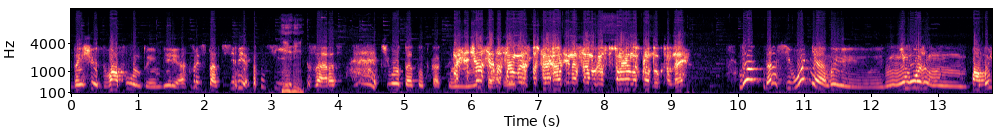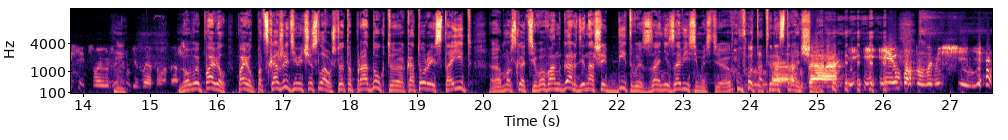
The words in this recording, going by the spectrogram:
да еще и два фунта имбиря. Представьте себе, съесть за раз. Чего-то тут как-то... А сейчас это самый распространен- один из самых распространенных продуктов, да? Да, да, сегодня мы не можем помыслить свою жизнь без этого даже. Ну вы, Павел, Павел, подскажите Вячеславу, что это продукт, э, который стоит, э, можно сказать, в авангарде нашей битвы за независимость э, вот от иностранщины. Да, и, и- и импортозамещение.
